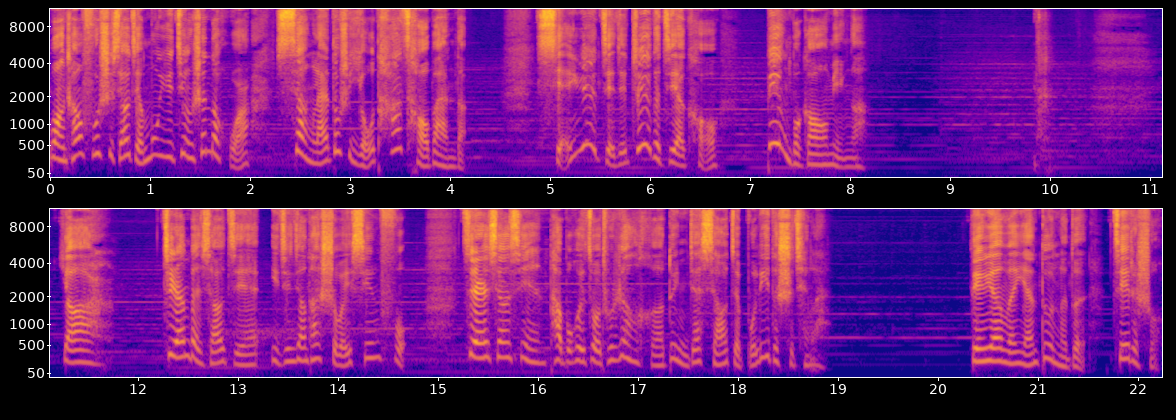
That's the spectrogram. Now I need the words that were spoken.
往常服侍小姐沐浴净身的活儿，向来都是由她操办的。弦月姐姐这个借口，并不高明啊。瑶儿，既然本小姐已经将她视为心腹，自然相信她不会做出任何对你家小姐不利的事情来。凌渊闻言顿了顿，接着说。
